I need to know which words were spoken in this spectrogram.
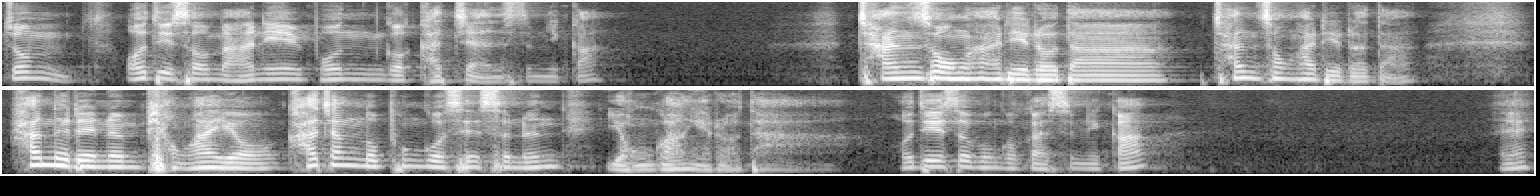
좀 어디서 많이 본 것 같지 않습니까? 찬송하리로다 찬송하리로다 하늘에는 평하여 가장 높은 곳에서는 영광이로다. 어디에서 본 것 같습니까? 네?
